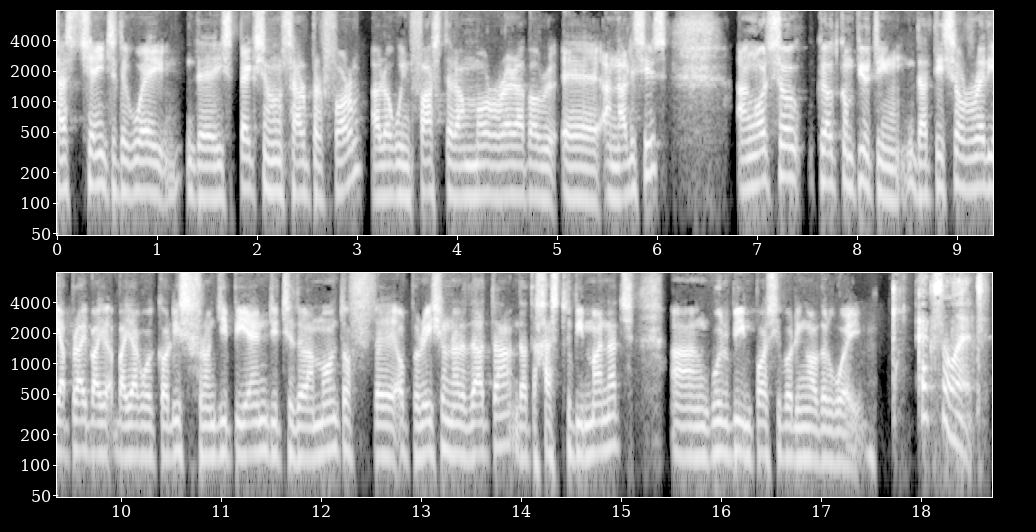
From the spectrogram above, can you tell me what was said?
has changed the way the inspections are performed, allowing faster and more reliable uh, analysis. And also cloud computing that is already applied by, by our colleagues from GPM due to the amount of uh, operational data that has to be managed and will be impossible in other way. Excellent.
